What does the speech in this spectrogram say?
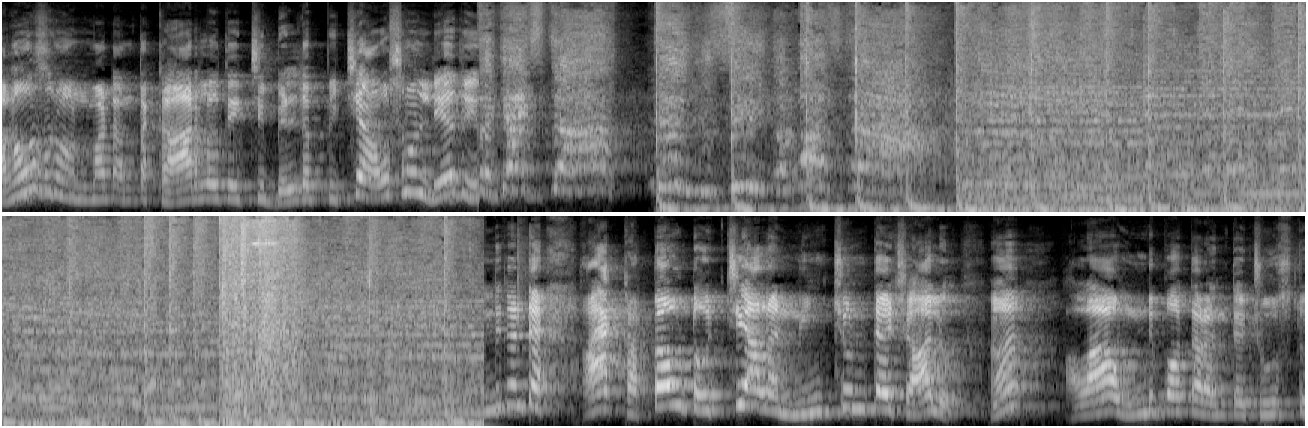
అనవసరం అనమాట అంత కార్లో తెచ్చి బిల్డప్ ఇచ్చే అవసరం లేదు. ఎందుకంటే ఆ కట్అవుట్ వచ్చి అలా నించుంటే చాలు. అలా ఉండిపోతారు అంతే చూస్తూ.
